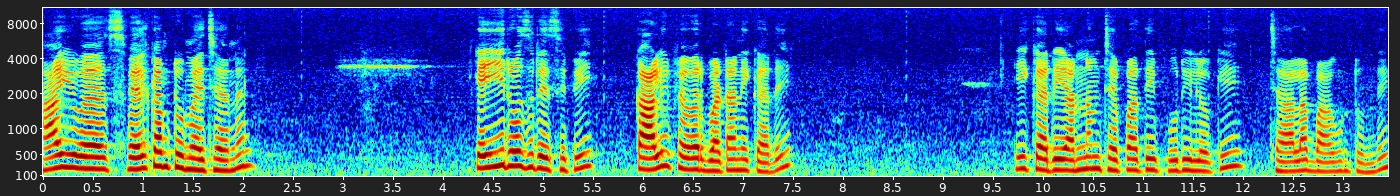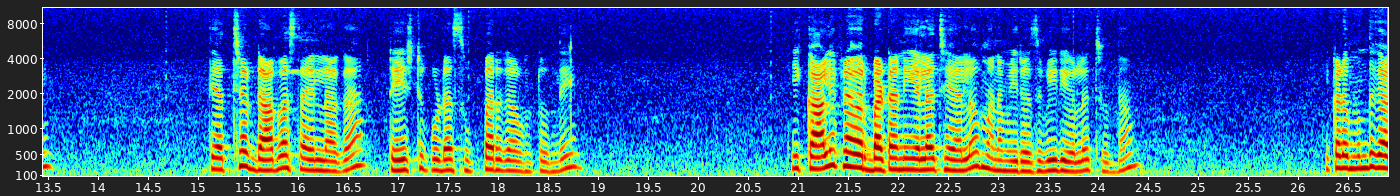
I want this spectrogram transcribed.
Hi yours welcome to my channel ఇక ఈరోజు రెసిపీ కాలీఫ్లవర్ బఠానీ కర్రీ. ఈ కర్రీ అన్నం చపాతీ పూరీలోకి చాలా బాగుంటుంది. ఇది అచ్చ డాబా స్టైల్ లాగా టేస్ట్ కూడా సూపర్గా ఉంటుంది. ఈ కాలీఫ్లవర్ బఠానీ ఎలా చేయాలో మనం ఈరోజు వీడియోలో చూద్దాం. ఇక్కడ ముందుగా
